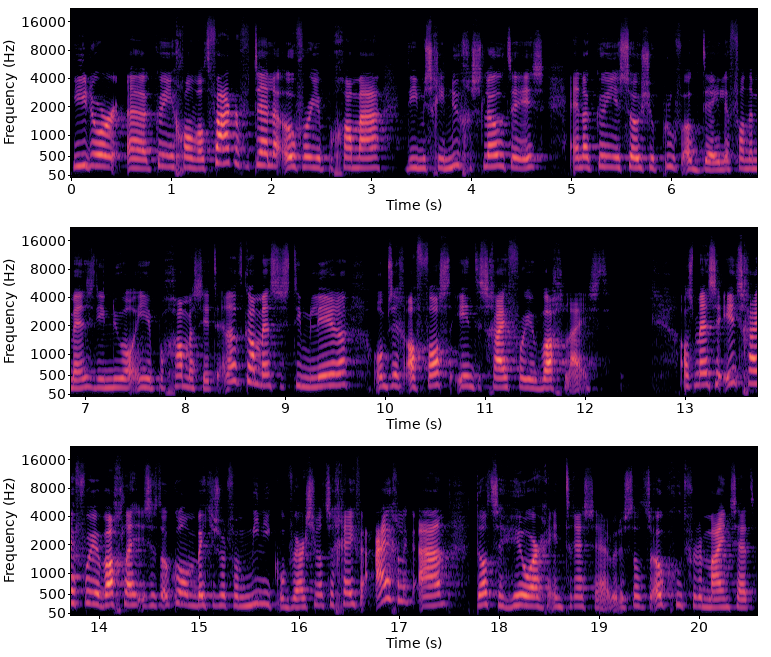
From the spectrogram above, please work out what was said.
Hierdoor kun je gewoon wat vaker vertellen over je programma, die misschien nu gesloten is. En dan kun je social proof ook delen van de mensen die nu al in je programma zitten. En dat kan mensen stimuleren om zich alvast in te schrijven voor je wachtlijst. Als mensen inschrijven voor je wachtlijst, is het ook wel een beetje een soort van mini-conversie. Want ze geven eigenlijk aan dat ze heel erg interesse hebben. Dus dat is ook goed voor de mindset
